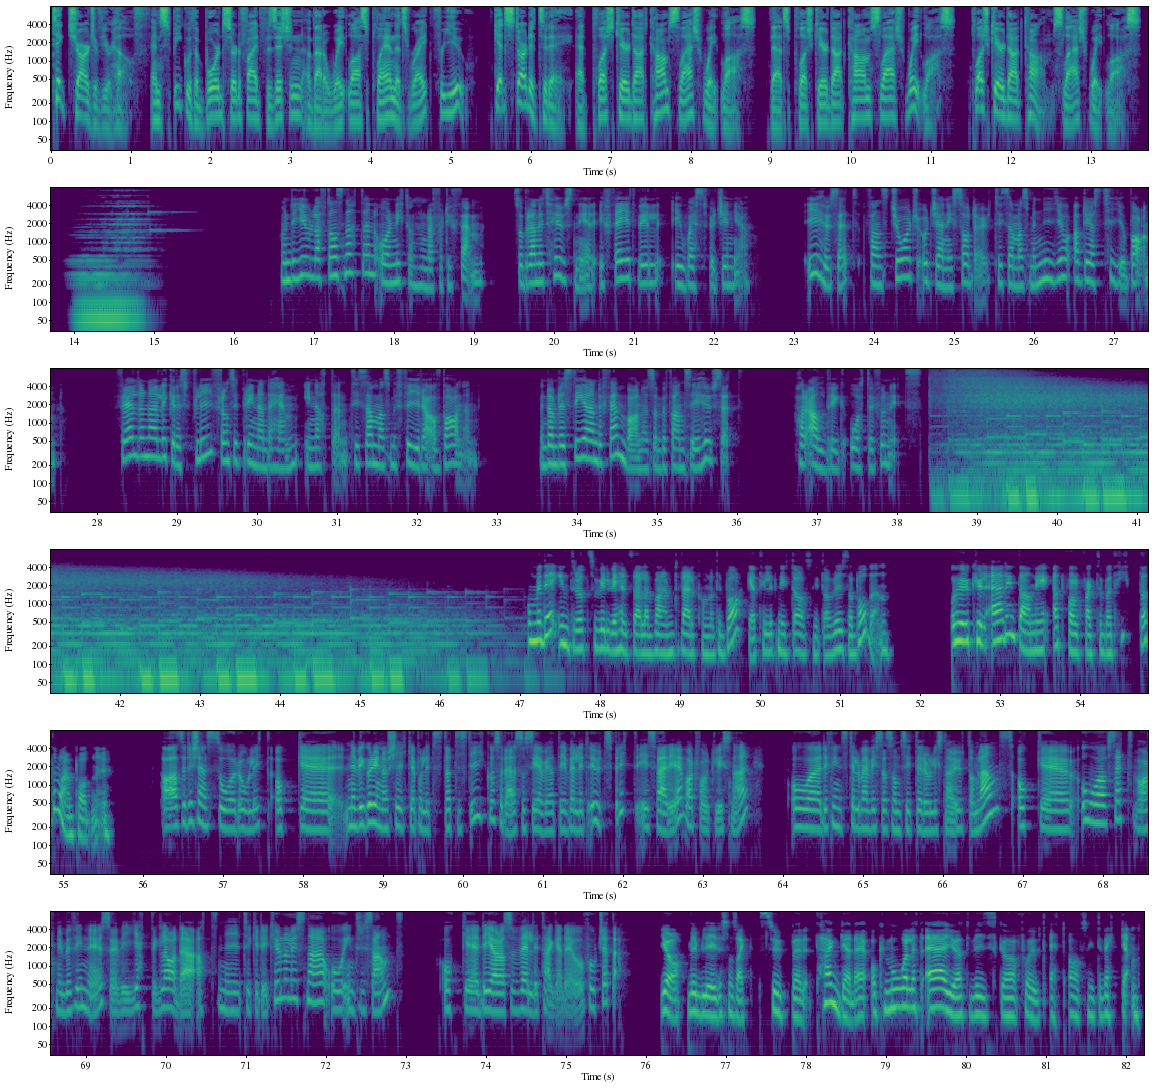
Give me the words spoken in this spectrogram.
Take charge of your health and speak with a board-certified physician about a weight loss plan that's right for you. Get started today at plushcare.com slash weight loss. That's plushcare.com slash weight loss. plushcare.com slash weight loss. Under julaftonsnatten år 1945 så brann ett hus ner i Fayetteville i West Virginia. I huset fanns George och Jenny Sodder tillsammans med nio av deras tio barn. Föräldrarna lyckades fly från sitt brinnande hem i natten tillsammans med fyra av barnen. Men de resterande fem barnen som befann sig i huset har aldrig återfunnits. Och med det introt så vill vi hälsa alla varmt välkomna tillbaka till ett nytt avsnitt av Rysapodden. Och hur kul är det inte Annie att folk faktiskt har börjat hitta till vår podd nu? Ja, alltså det känns så roligt och eh, när vi går in och kikar på lite statistik och sådär så ser vi att det är väldigt utspritt i Sverige vart folk lyssnar. Och eh, det finns till och med vissa som sitter och lyssnar utomlands och eh, oavsett vart ni befinner er så är vi jätteglada att ni tycker det är kul att lyssna och intressant. Och eh, det gör oss väldigt taggade att fortsätta. Ja, vi blir som sagt supertaggade och målet är ju att vi ska få ut ett avsnitt i veckan.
